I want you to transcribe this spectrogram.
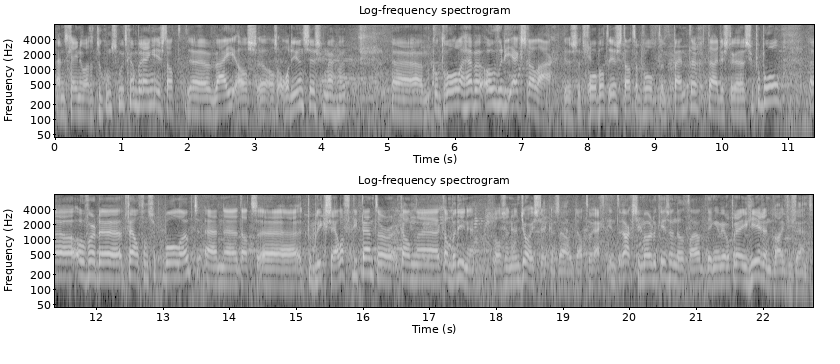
En hetgene wat de toekomst moet gaan brengen, is dat eh, wij als, als audiences zeg maar, eh, controle hebben over die extra laag. Dus het voorbeeld is dat er bijvoorbeeld een Panther tijdens de Super Bowl eh, over de, het veld van de Super Bowl loopt. En eh, dat eh, het publiek zelf die Panther kan, kan bedienen. Zoals in een joystick en zo. Dat er echt interactie mogelijk is en dat daar dingen weer op reageren in het live event.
